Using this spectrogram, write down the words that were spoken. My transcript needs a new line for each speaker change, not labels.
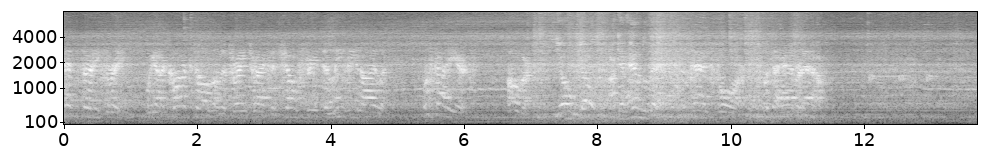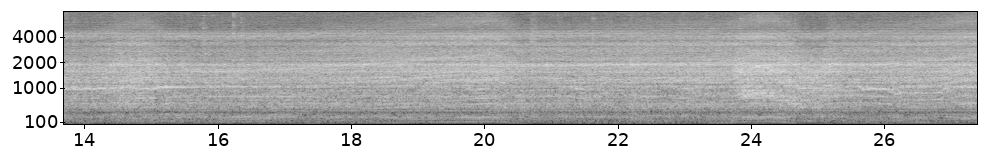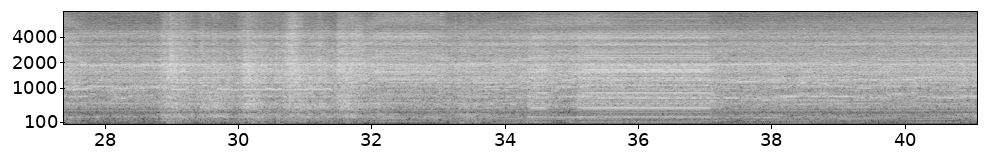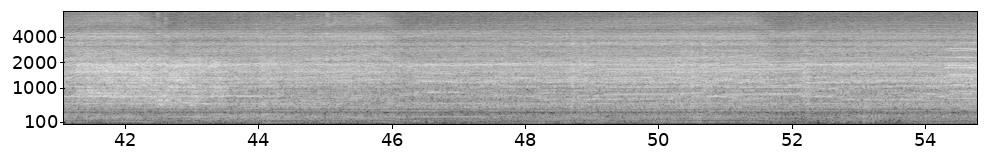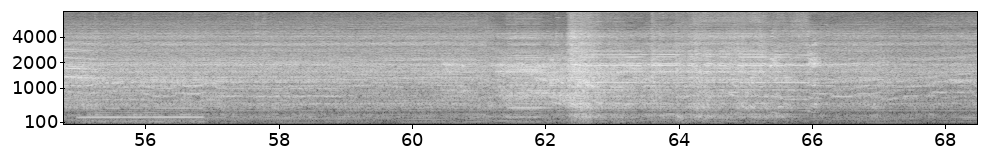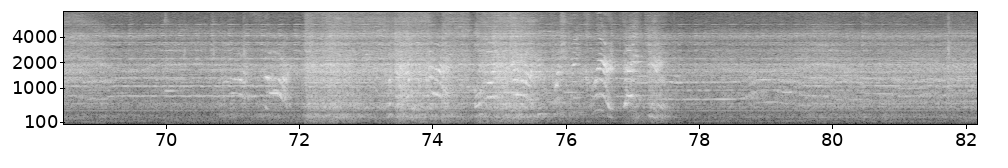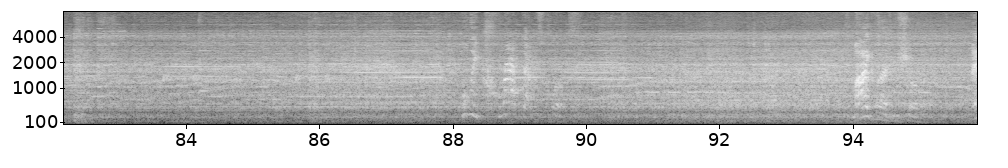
10.33. We got a car stalled on the train tracks at Shell Street, Elysian Island. Who's got here? Over.
Yo, yo, I can handle that.
10-4. Put the hammer down.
